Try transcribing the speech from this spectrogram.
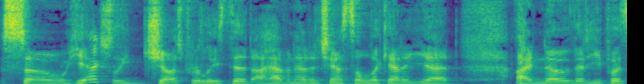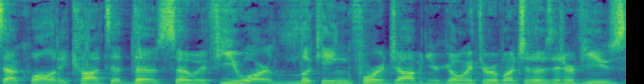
so he actually just released it. I haven't had a chance to look at it yet. I know that he puts out quality content though. So if you are looking for a job and you're going through a bunch of those interviews,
